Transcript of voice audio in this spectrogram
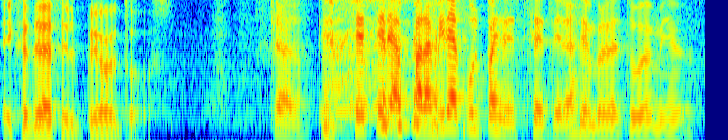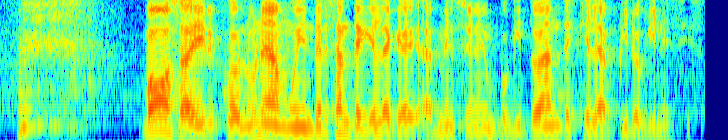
Etcétera es el peor de todos. Claro, etcétera. Para mí la culpa es de etcétera. Siempre le tuve miedo. Vamos a ir con una muy interesante, que es la que mencioné un poquito antes, que es la piroquinesis.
